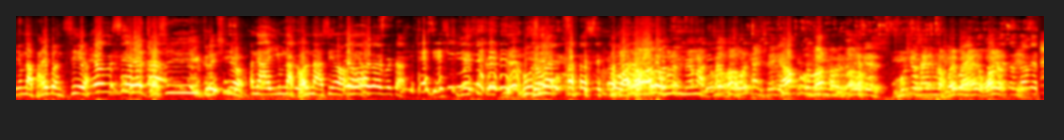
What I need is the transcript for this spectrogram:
એમના ભાઈબંધ છે. છે જય શ્રી કૃષ્ણ. અને આ એમના ઘરના છે બેટા. એ જય શ્રી જય શ્રી કૃષ્ણ. હું છે ને- હું હારો- હાલો અંદર મહેમાન. ઓળખાણ થઈ મુખ્ય સાહેબ એમના ભાઈબંધ હોય તમે-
